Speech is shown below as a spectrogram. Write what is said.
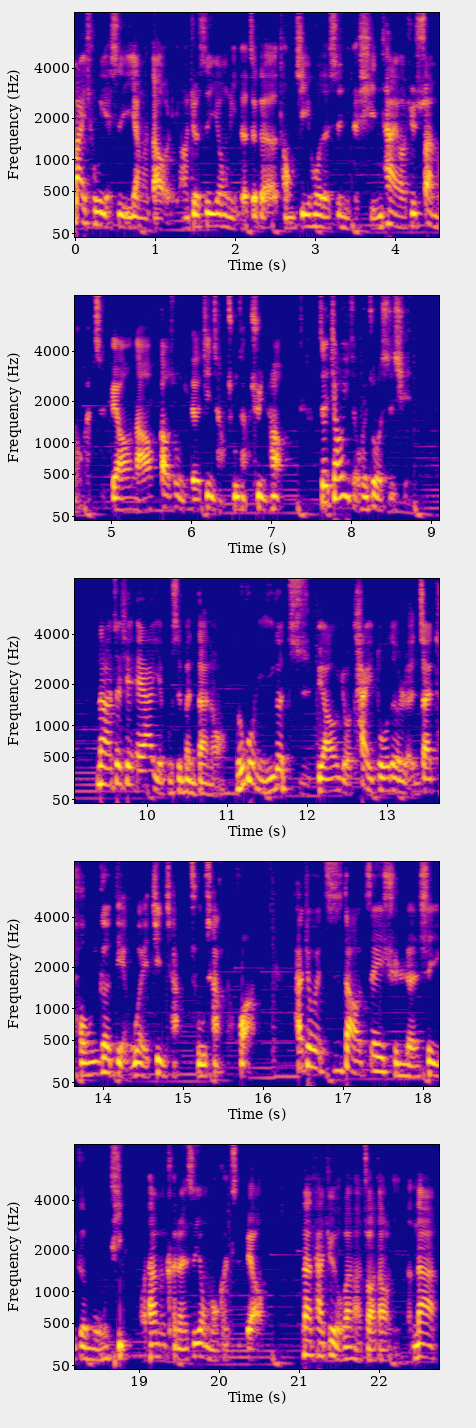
卖出也是一样的道理啊，就是用你的这个统计或者是你的形态哦去算某个指标，然后告诉你的进场出场讯号，这交易者会做事情。那这些 AI 也不是笨蛋哦，如果你一个指标有太多的人在同一个点位进场出场的话，他就会知道这一群人是一个母体哦，他们可能是用某个指标。那他就有办法抓到你了。那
